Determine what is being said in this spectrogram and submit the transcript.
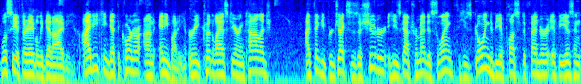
We'll see if they're able to get Ivey. Ivey can get the corner on anybody, or he could last year in college. I think he projects as a shooter. He's got tremendous length. He's going to be a plus defender if he isn't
